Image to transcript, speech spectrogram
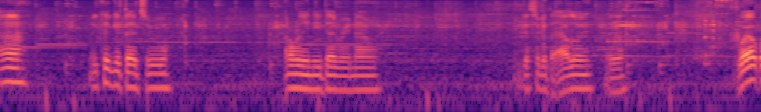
Uh, we could get that too. I don't really need that right now. I guess I got the alloy. Yeah. Well.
